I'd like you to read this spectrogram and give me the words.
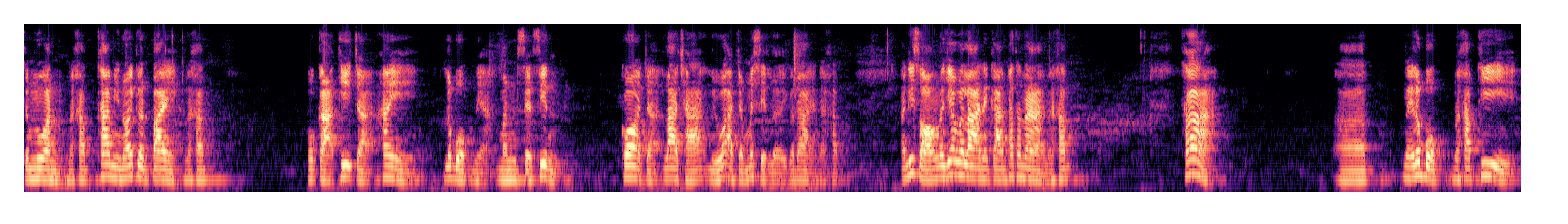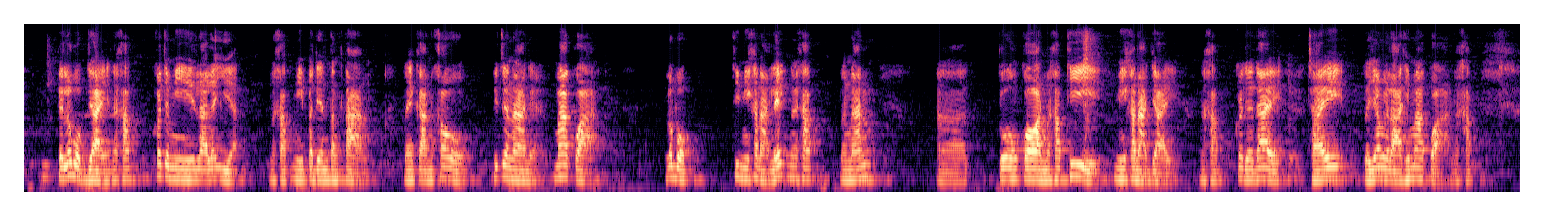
จำนวนนะครับ ถ้ามีน้อยเกินไปนะครับ โอกาสที่จะให้ระบบเนี่ยมันเสร็จสิ้น ก็จะล่าช้าหรือว่าอาจจะไม่เสร็จเลยก็ได้นะครับ อันที่ 2 ระยะเวลาในการพัฒนานะครับ ถ้าในระบบนะครับที่เป็นระบบใหญ่นะครับ ก็จะมีรายละเอียดนะครับ มีประเด็นต่างๆ ในการเข้าพิจารณาเนี่ยมากกว่าระบบที่มีขนาดเล็กนะครับ ดังนั้น ตัวองค์กรนะครับที่มีขนาดใหญ่นะครับ ก็จะได้ใช้ระยะเวลาที่มากกว่านะครับ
